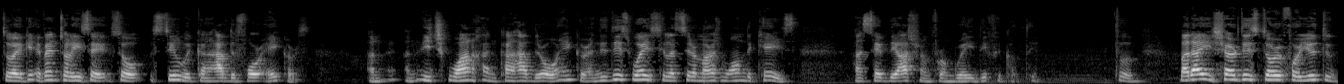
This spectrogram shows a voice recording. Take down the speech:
So eventually, say, so still we can have the four acres, and, and each one can, can have their own acre. And in this way, Silasya Maharaj won the case and saved the ashram from great difficulty. So, but I share this story for you to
